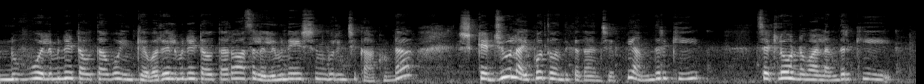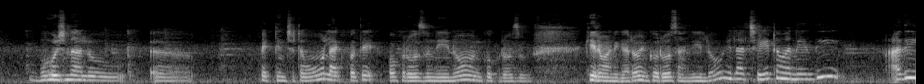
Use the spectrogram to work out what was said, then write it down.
నువ్వు ఎలిమినేట్ అవుతావో ఇంకెవరు ఎలిమినేట్ అవుతారో అసలు ఎలిమినేషన్ గురించి కాకుండా షెడ్యూల్ అయిపోతుంది కదా అని చెప్పి అందరికీ సెట్లో ఉన్న వాళ్ళందరికీ భోజనాలు uh, పెట్టించటము లేకపోతే ఒకరోజు నేను ఇంకొక రోజు కిరవాణి గారు ఇంకో రోజు అనిలో ఇలా చేయటం అనేది అది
